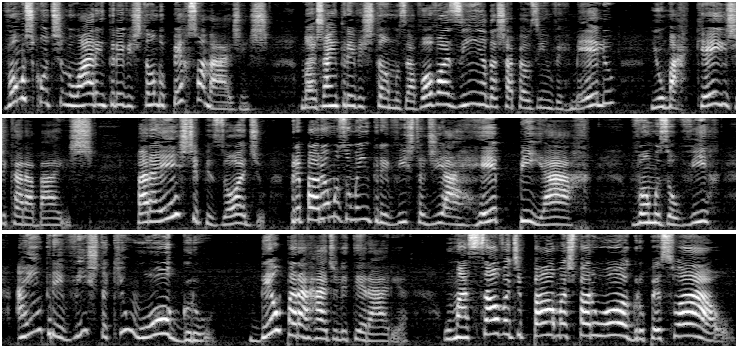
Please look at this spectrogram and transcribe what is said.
vamos continuar entrevistando personagens. Nós já entrevistamos a vovozinha da Chapeuzinho Vermelho e o Marquês de Carabás. Para este episódio, preparamos uma entrevista de arrepiar. Vamos ouvir a entrevista que o Ogro deu para a Rádio Literária. Uma salva de palmas para o Ogro, pessoal!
